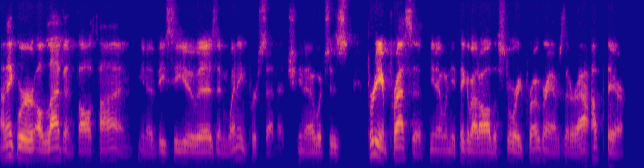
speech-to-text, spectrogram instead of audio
I think we're 11th all time, you know, VCU is in winning percentage, you know, which is pretty impressive, you know, when you think about all the storied programs that are out there.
